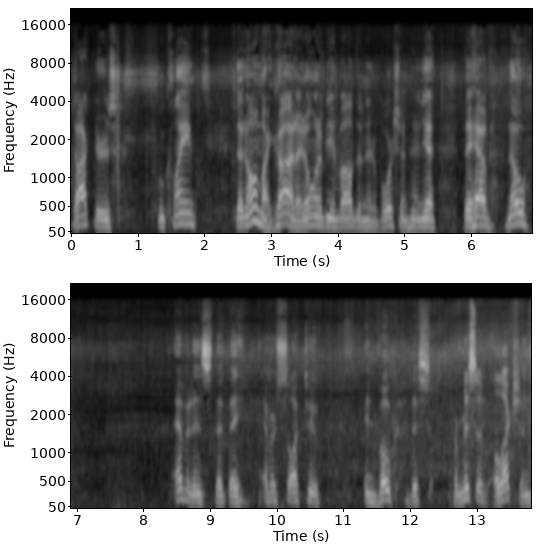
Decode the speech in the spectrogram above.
doctors who claim that, oh my God, I don't want to be involved in an abortion, and yet they have no evidence that they ever sought to invoke this permissive election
